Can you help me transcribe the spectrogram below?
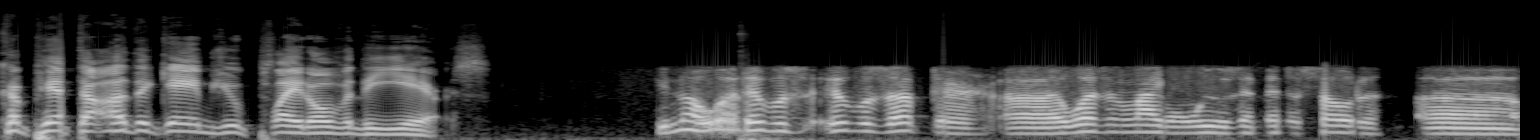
compared to other games you played over the years? You know what? It was it was up there. Uh, it wasn't like when we was in Minnesota. Uh,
